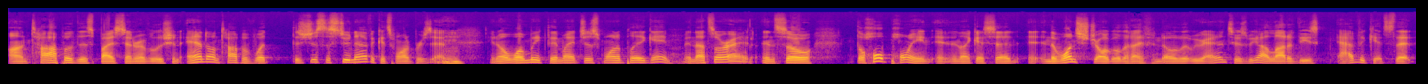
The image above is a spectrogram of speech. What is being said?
on top of this bystander revolution and on top of what there's just the student advocates want to present. You know, one week they might just want to play a game, and that's all right. And so the whole point, and like I said, and the one struggle that I know that we ran into is we got a lot of these advocates that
